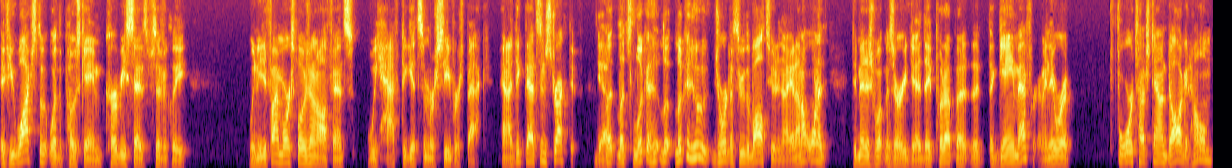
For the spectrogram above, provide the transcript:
If you watch the or the post game, Kirby said specifically, we need to find more explosion on offense. We have to get some receivers back, and I think that's instructive. Yeah. Let, us look at look, look at who Georgia threw the ball to tonight, and I don't want to diminish what Missouri did. They put up a, a, a game effort. I mean, they were a four touchdown dog at home,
